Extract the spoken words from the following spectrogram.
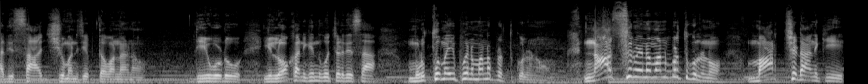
అది సాధ్యమని చెప్తా ఉన్నాను. దేవుడు ఈ లోకానికి ఎందుకు వచ్చాడు తెలుసా? మృతమైపోయిన మన బ్రతుకులను నాశనమైన మన బ్రతుకులను మార్చడానికి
